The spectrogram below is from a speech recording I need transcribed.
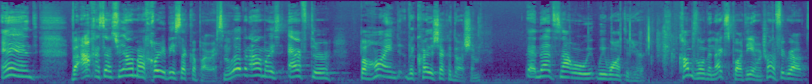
And va'achas asri amma achari beis kaparas. And 11 amma is after, behind the Kodesh HaKadoshim. And that's not what we, we wanted here. Comes along the next part. Again, we're trying to figure out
